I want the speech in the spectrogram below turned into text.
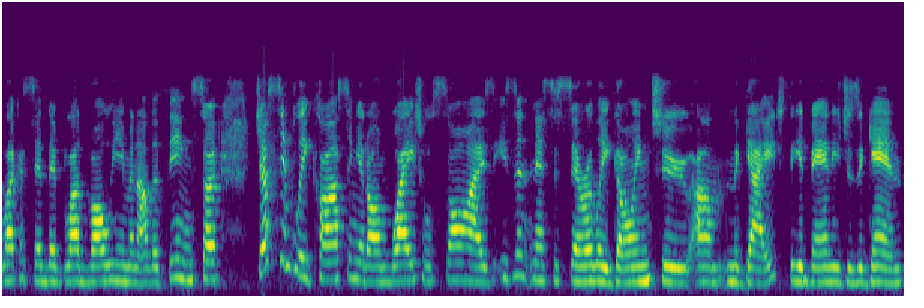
like I said, their blood volume and other things. So just simply classing it on weight or size isn't necessarily going to um, negate the advantages again.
